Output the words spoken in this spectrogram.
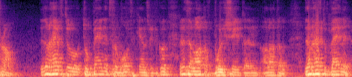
from. They don't have to, to ban it from all the country because there's a lot of bullshit and a lot of. They don't have to ban it.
